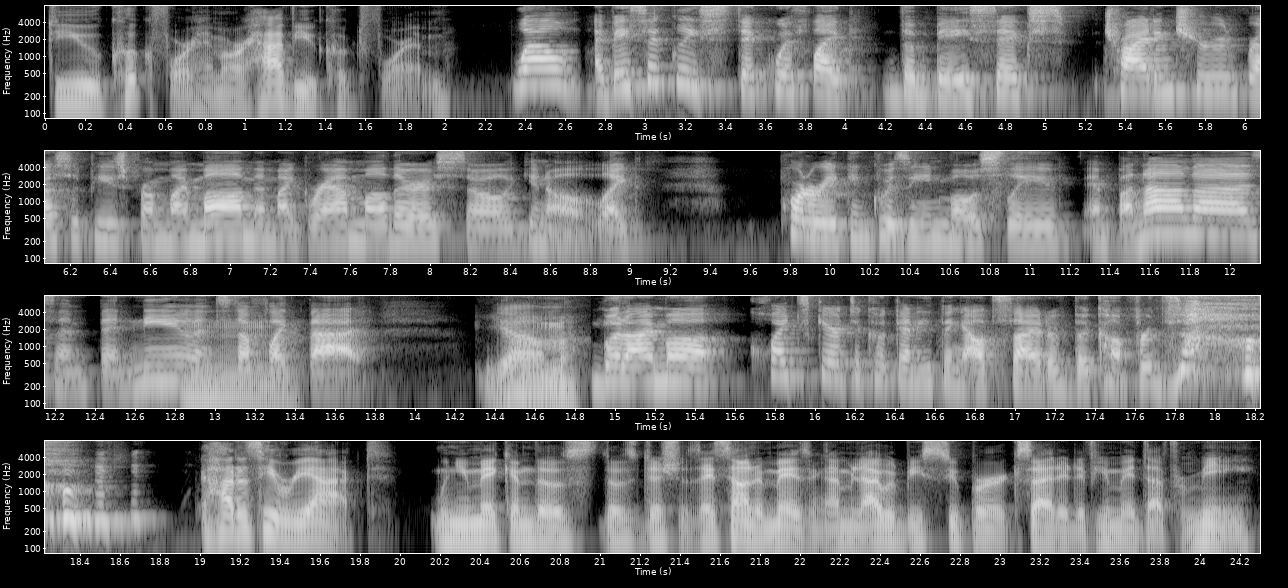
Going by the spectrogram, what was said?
do you cook for him or have you cooked for him? Well, I basically stick with like the basics, tried and true recipes from my mom and my grandmother. So, you know, like Puerto Rican cuisine mostly, empanadas and pernil and stuff like that. Yum. But I'm uh, quite scared to cook anything outside of the comfort zone. How does he react when you make him those those dishes? They sound amazing. I mean, I would be super excited if you made that for me.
